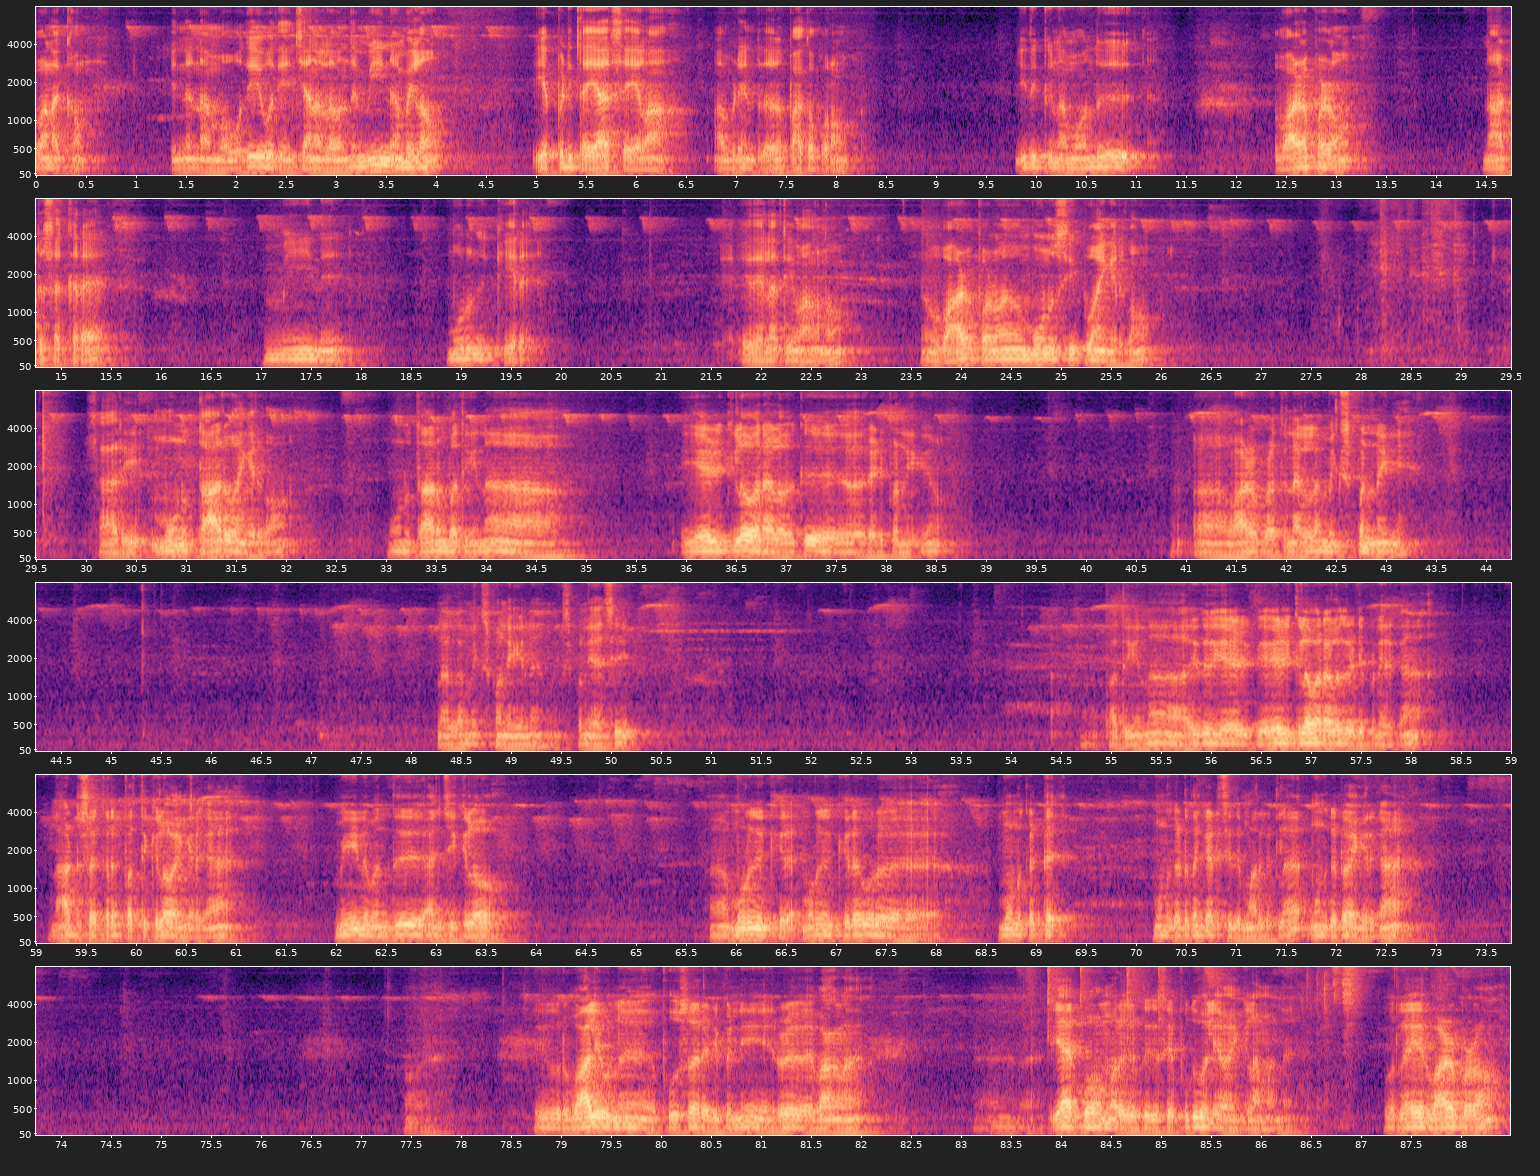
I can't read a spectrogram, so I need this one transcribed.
வணக்கம். இன்னும் நம்ம உதய உதயம் சேனலில் வந்து மீன் அமிலம் எப்படி தயார் செய்யலாம் அப்படின்றத பார்க்க போகிறோம் இதுக்கு நம்ம வந்து வாழைப்பழம் நாட்டு சர்க்கரை மீன் முருங்கைக்கீரை. இது எல்லாத்தையும் வாங்கணும். வாழைப்பழம் மூணு சீப்பு வாங்கியிருக்கோம். சாரி மூணு தார் வாங்கியிருக்கோம். மூணு தாரும் பார்த்திங்கன்னா ஏழு கிலோ வர அளவுக்கு ரெடி பண்ணிக்கும் வாழைப்பழத்தை நல்லா மிக்ஸ் பண்ணி. நல்லா மிக்ஸ் பண்ணிக்கின்னு மிக்ஸ் பண்ணியாச்சு. பார்த்திங்கன்னா இது ஏழு ஏழு கிலோ வர அளவுக்கு ரெடி பண்ணியிருக்கேன். நாட்டு சர்க்கரை பத்து கிலோ வாங்கியிருக்கேன் மீன் வந்து அஞ்சு கிலோ. முருங்கைக்கீரை. முருங்கைக்கீரை ஒரு மூணு கட்டு. மூணு கட்டு தான் கிடச்சிது மார்க்கெட்டில். மூணு கட்டு வாங்கியிருக்கேன். இது ஒரு வாலி ஒன்று புதுசாக ரெடி பண்ணி வாங்கினேன். ஏர் போகாமல் இருக்கிறதுக்கு சரி புது வாலியாக வாங்கிக்கலாமான்னு. ஒரு லேயர் வாழைப்பழம்.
